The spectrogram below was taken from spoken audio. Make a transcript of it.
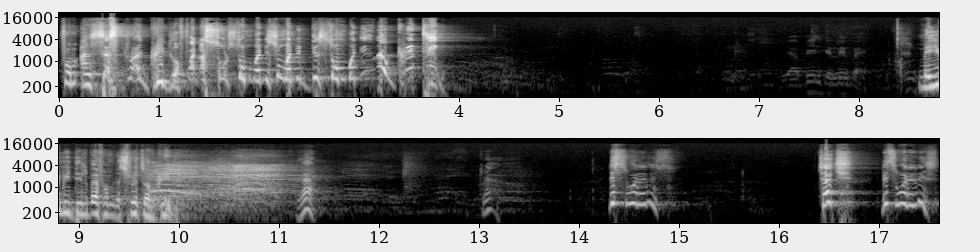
from ancestral greed. Your father sold somebody, somebody did somebody. You know, greedy. May you be delivered from the spirit of greed. Yeah. Yeah. This is what it is. Church, this is what it is.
